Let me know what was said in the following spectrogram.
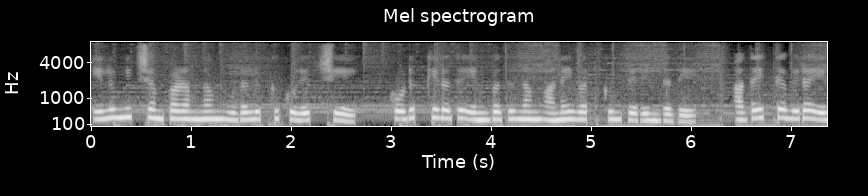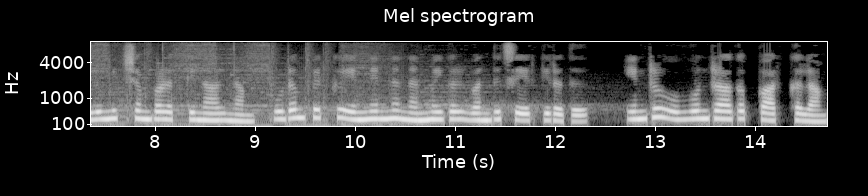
எலுமிச்சம்பழம் நம் உடலுக்கு குளிர்ச்சியை கொடுக்கிறது என்பது நம் அனைவருக்கும் தெரிந்ததே. அதைத் தவிர எலுமிச்சம்பழத்தினால் நம் உடம்பிற்கு என்னென்ன நன்மைகள் வந்து சேர்க்கிறது என்று ஒவ்வொன்றாகப் பார்க்கலாம்.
